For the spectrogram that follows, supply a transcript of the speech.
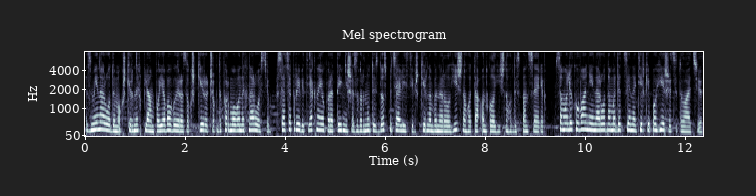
Зміна родимок, шкірних плям, поява виразок, шкірочок, деформованих наростів все це привід якнайоперативніше звернутись до спеціалістів шкірно-венерологічного та онкологічного диспансерів. Самолікування і народна медицина тільки погіршить ситуацію.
